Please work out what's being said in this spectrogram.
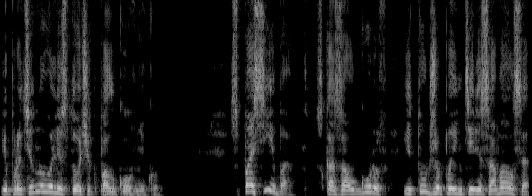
и протянула листочек полковнику. «Спасибо», — сказал Гуров и тут же поинтересовался,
